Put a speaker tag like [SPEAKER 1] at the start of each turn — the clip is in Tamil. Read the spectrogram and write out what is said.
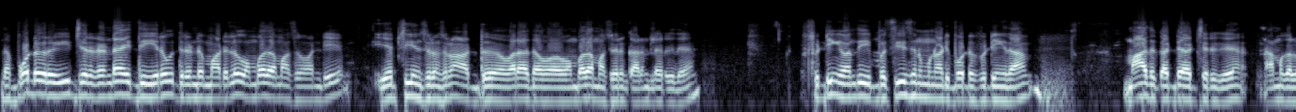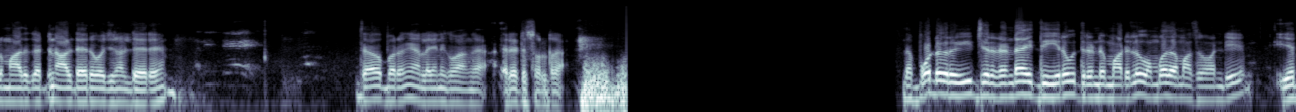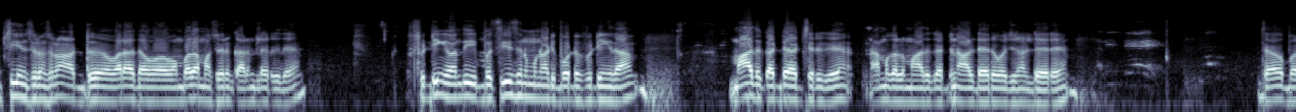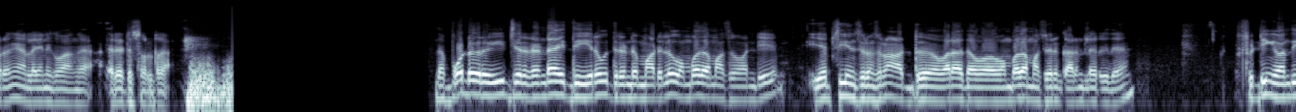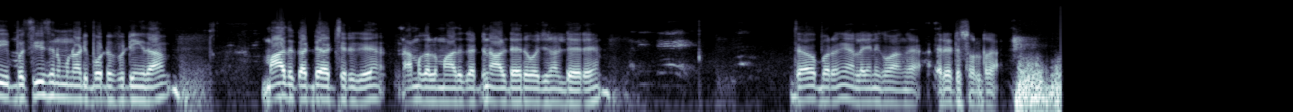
[SPEAKER 1] இந்த போட்டுக்கிற ஈச்சர் ரெண்டாயிரத்தி இருபத்தி ரெண்டு மாடலு ஒன்பதாம் மாதம் வண்டி எஃப்சி இன்சூரன்ஸ்லாம் அடுத்து வர ஒன்பதாம் மாதம் வரைக்கும் கரண்டில் இருக்குது. ஃபிட்டிங் வந்து இப்போ சீசன் முன்னாடி போட்ட ஃபிட்டிங் தான். மாது கட்டு அடிச்சிருக்கு. நாமக்கல் மாது கட்டு நாலு டயரு ஒரிஜினல் டயரு. தேவைப்படுறவங்க என் லைனுக்கு வாங்க. ரேட்டு சொல்கிறேன் இந்த போட்டுக்கிற ஈச்சர் ரெண்டாயிரத்தி இருபத்தி ரெண்டு மாடலு ஒன்பதாம் மாதம் வண்டி எஃப்சி இன்சூரன்ஸ்லாம் அடுத்து வராத ஒன்பதாம் மாதம் வரைக்கும் கரண்டில் இருக்குது. ஃபிட்டிங் வந்து இப்போ சீசன் முன்னாடி போட்ட ஃபிட்டிங் தான் மாது கட்டு அடிச்சிருக்கு. நாமக்கல் மாது கட்டு நாலு டயரு ஒரிஜினல் டயரு. தேவைப்படுறவங்க என் லைனுக்கு வாங்க. ரேட்டு சொல்கிறேன் இந்த போட்டுக்கிற ஈச்சர் ரெண்டாயிரத்தி இருபத்தி ரெண்டு மாடலு ஒன்பதாம் மாதம் வண்டி. எஃப்சி இன்சூரன்ஸ்லாம் அடுத்து வர அந்த ஒன்பதாம் மாதம் வரைக்கும் கரண்டில் இருக்குது. ஃபிட்டிங் வந்து இப்போ சீசன் முன்னாடி போட்ட ஃபிட்டிங் தான் மாது கட்டு அடிச்சிருக்கு. நாமக்கல் மாது கட்டு நாலு டயரு ஒரிஜினல் டயரு. தேவைப்படுறவங்க என் லைனுக்கு வாங்க. ரேட்டு சொல்கிறேன்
